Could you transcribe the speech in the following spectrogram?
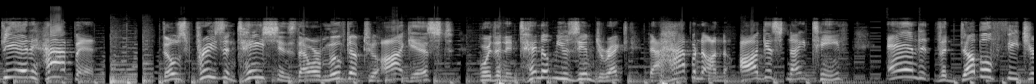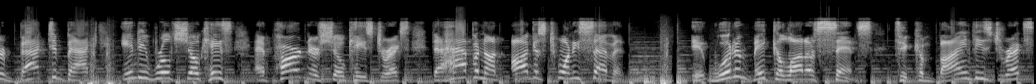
did happen! Those presentations that were moved up to August were the Nintendo Museum Direct that happened on August 19th and the double feature back to back Indie World Showcase and Partner Showcase Directs that happened on August 27th. It wouldn't make a lot of sense to combine these directs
